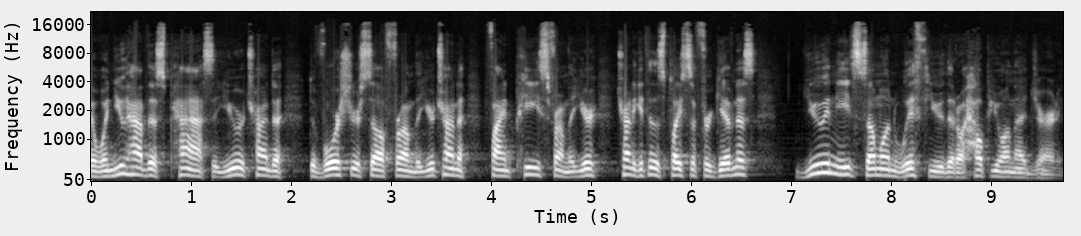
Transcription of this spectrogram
That when you have this past that you are trying to divorce yourself from, that you're trying to find peace from, that you're trying to get to this place of forgiveness, you need someone with you that'll help you on that journey.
